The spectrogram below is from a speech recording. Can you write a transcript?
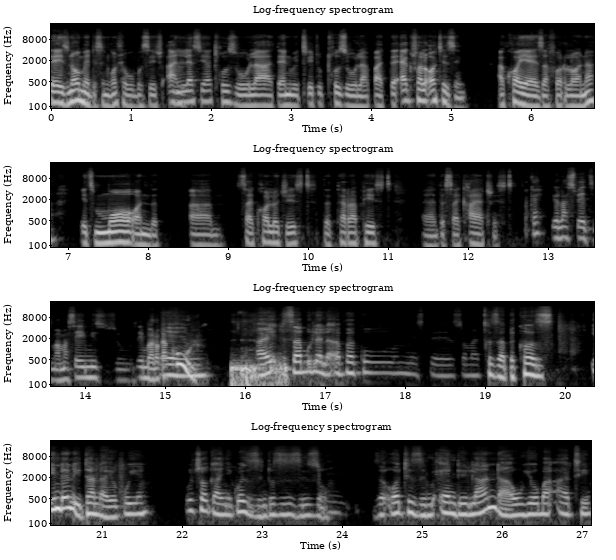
there is no medicine ngohlobo ubusitsho unless uyaxhuzula then we treat ukuxhuzula but the actual autism akho yeza for lona it's more on the um, psychologist the therapist and the psychiatrist. Okay your last words mama. Seyimizuzu seyibalwa kakhulu Um, hayi ndisabulela apha ku-mr somachiza because into endiyithandayo kuye utsho kanye kwezi zinto zizizo ze-autism and laa ndawo yoba athi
